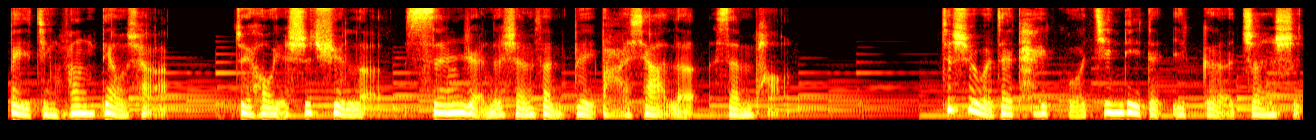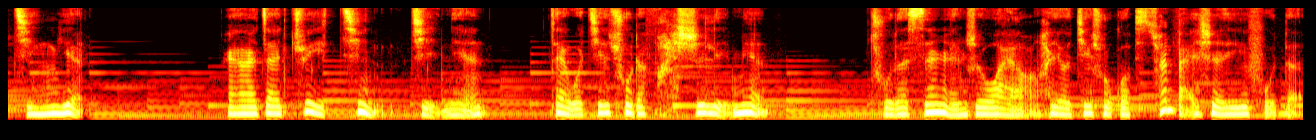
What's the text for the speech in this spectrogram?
被警方调查，最后也失去了僧人的身份，被拔下了僧袍。这是我在泰国经历的一个真实经验。然而，在最近几年，在我接触的法师里面，除了僧人之外啊，还有接触过穿白色衣服的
